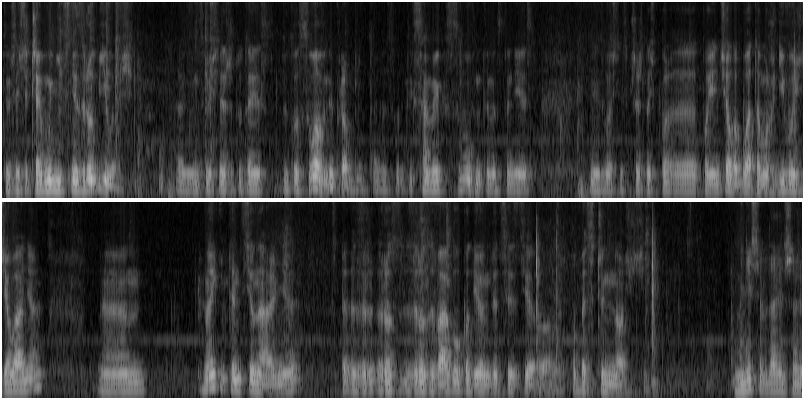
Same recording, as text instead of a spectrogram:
W tym sensie, czemu nic nie zrobiłeś? Tak, więc myślę, że tutaj jest tylko słowny problem, tak? tych samych słów, natomiast to nie jest, nie jest właśnie sprzeczność e, pojęciowa. Była ta możliwość działania, no i intencjonalnie, z, z rozwagą podjąłem decyzję o, o bezczynności. Mnie się wydaje, że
